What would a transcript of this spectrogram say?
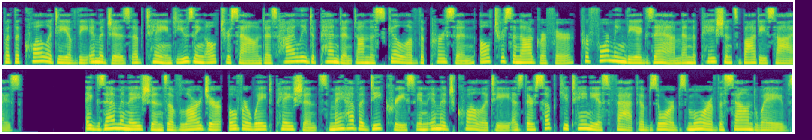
but the quality of the images obtained using ultrasound is highly dependent on the skill of the person ultrasonographer performing the exam and the patient's body size. Examinations of larger, overweight patients may have a decrease in image quality as their subcutaneous fat absorbs more of the sound waves.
